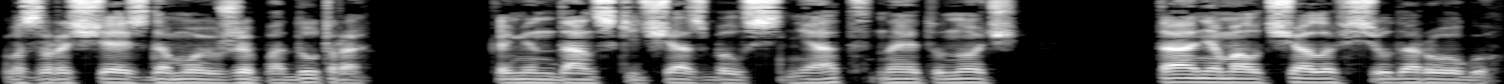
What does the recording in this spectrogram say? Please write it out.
Возвращаясь домой уже под утро, Комендантский час был снят на эту ночь. Таня молчала всю дорогу.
